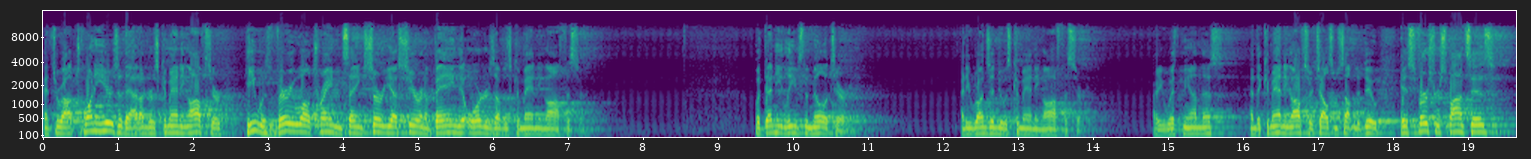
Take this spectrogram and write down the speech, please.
And throughout 20 years of that, under his commanding officer, he was very well trained in saying, Sir, yes, sir, and obeying the orders of his commanding officer. But then he leaves the military and he runs into his commanding officer. Are you with me on this? And the commanding officer tells him something to do. His first response is,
